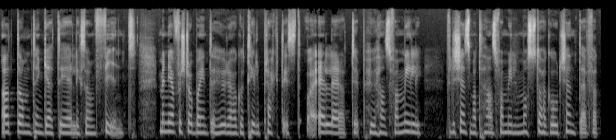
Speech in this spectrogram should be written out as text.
att de tänker att det är liksom fint. Men jag förstår bara inte hur det har gått till praktiskt. Eller typ hur hans familj, för det känns som att hans familj måste ha godkänt det för att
